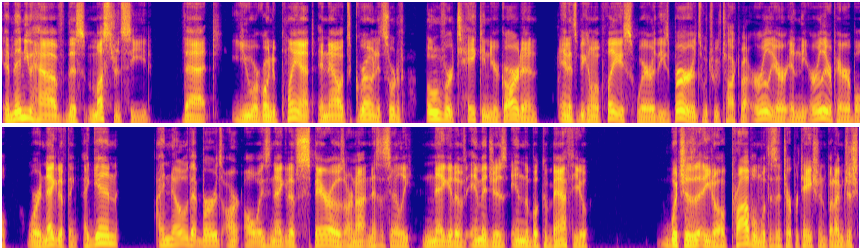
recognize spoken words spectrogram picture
And then you have this mustard seed that you are going to plant, and now it's grown. It's sort of overtaken your garden, and it's become a place where these birds, which we've talked about earlier in the earlier parable, were a negative thing. Again, I know that birds aren't always negative. Sparrows are not necessarily negative images in the book of Matthew, which is you know a problem with this interpretation. But I'm just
